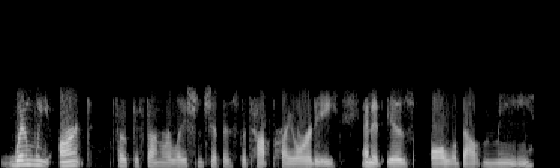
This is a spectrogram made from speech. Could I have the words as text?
when we aren't focused on relationship as the top priority and it is all about me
